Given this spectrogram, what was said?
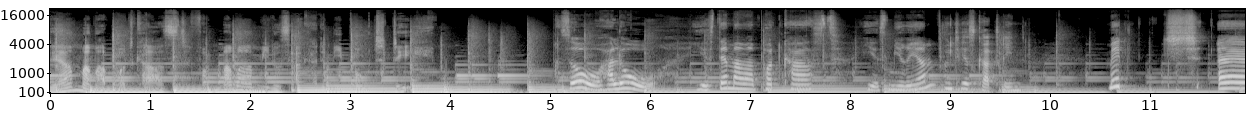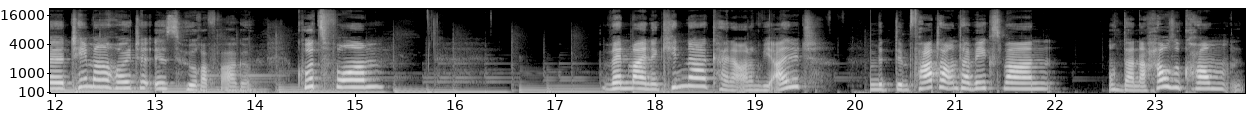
der Mama-Podcast von mama-akademie.de. So, hallo, hier ist der Mama-Podcast. Hier ist Miriam. Und hier ist Katrin. Mit äh, Thema heute ist Hörerfrage. Kurzform, wenn meine Kinder, keine Ahnung wie alt, mit dem Vater unterwegs waren und dann nach Hause kommen.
